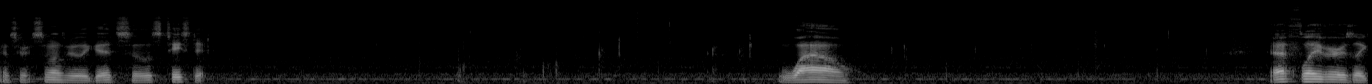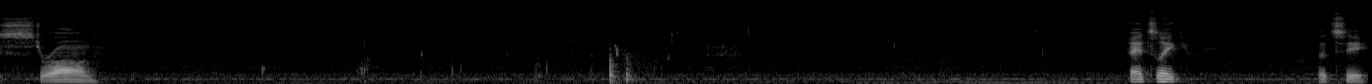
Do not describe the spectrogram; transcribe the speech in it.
That's, it smells really good, so let's taste it. Wow. That flavor is like strong. It's like, let's see.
